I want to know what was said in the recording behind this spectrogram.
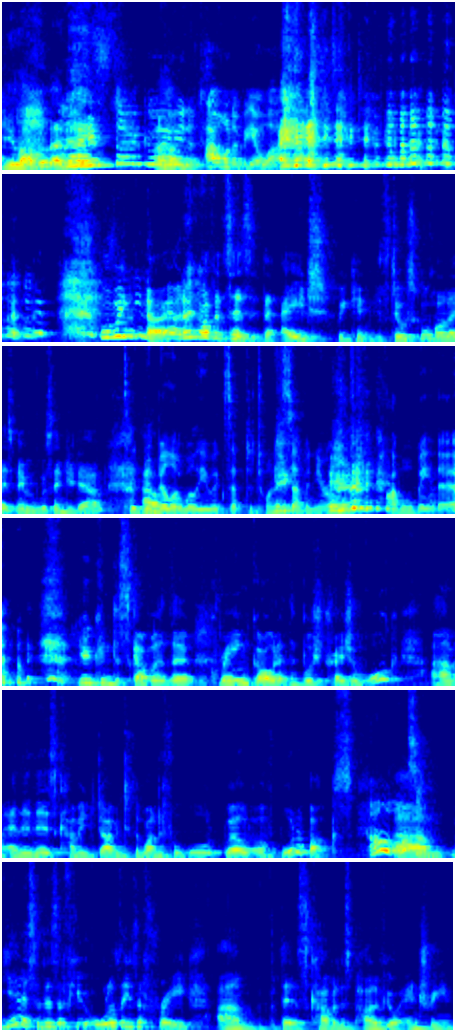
you love that name. so Um, good. I want to be a wildlife detective. Well, we, you know, I don't know if it says the age. We can it's still school holidays. Maybe we'll send you down. Tidbinbilla, will you accept a 27 year old? I will be there. You can discover the green gold at the Bush Treasure Walk, um, and then there's coming to dive into the wonderful world of water bugs. Oh, awesome. Um, yeah, so there's a few. All of these are free. Um, that's covered as part of your entry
